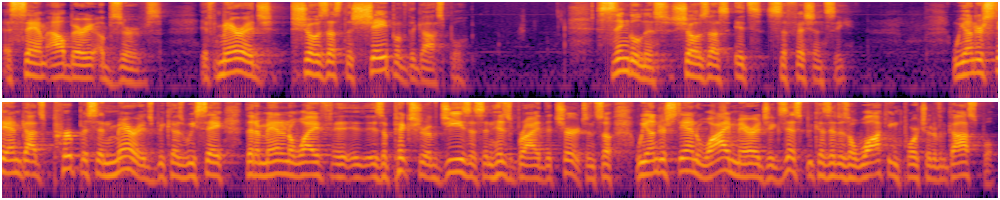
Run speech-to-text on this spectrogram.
As Sam Allberry observes, if marriage shows us the shape of the gospel, singleness shows us its sufficiency. We understand God's purpose in marriage because we say that a man and a wife is a picture of Jesus and his bride, the church. And so we understand why marriage exists because it is a walking portrait of the gospel.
